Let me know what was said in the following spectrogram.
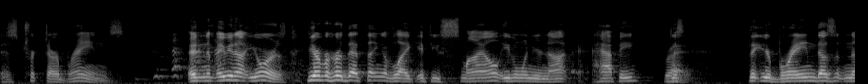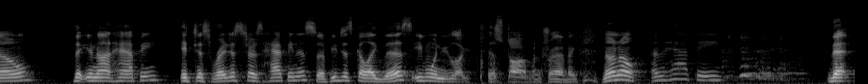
has tricked our brains. And maybe not yours. Have you ever heard that thing of like if you smile even when you're not happy? just that your brain doesn't know that you're not happy? It just registers happiness. So if you just go like this, even when you're like pissed off in traffic, no, no, I'm happy. that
